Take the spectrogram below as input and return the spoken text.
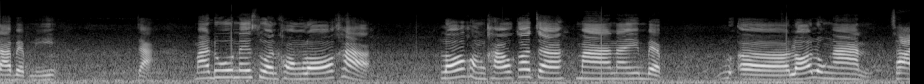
ตาแบบนี้จ้ะมาดูในส่วนของล้อค่ะล้อของเขาก็จะมาในแบบเอ่อล้อโรงงาน ใช่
